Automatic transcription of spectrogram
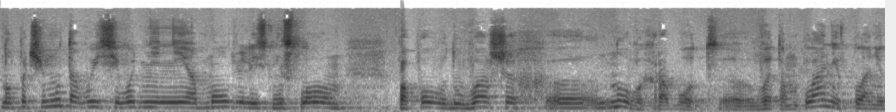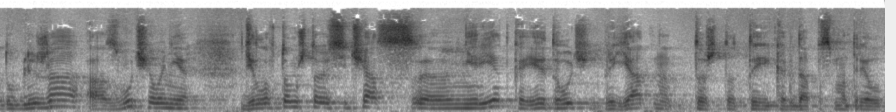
Но почему-то вы сегодня не обмолвились ни словом по поводу ваших э, новых работ в этом плане, в плане дубляжа, озвучивания. Дело в том, что сейчас нередко, и это очень приятно, то, что ты, когда посмотрел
